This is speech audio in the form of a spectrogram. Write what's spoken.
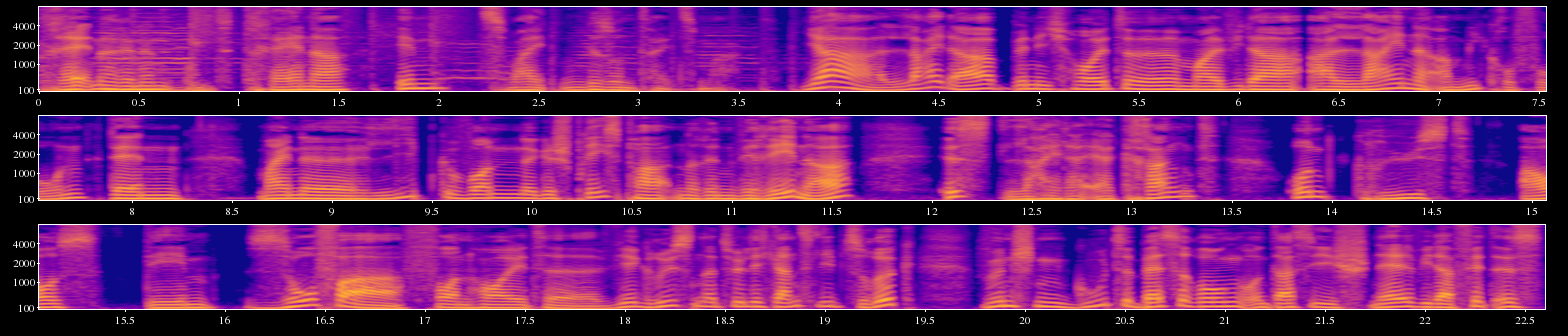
Trainerinnen und Trainer im zweiten Gesundheitsmarkt. Ja, leider bin ich heute mal wieder alleine am Mikrofon, denn meine liebgewonnene Gesprächspartnerin Verena ist leider erkrankt und grüßt aus dem Sofa von heute. Wir grüßen natürlich ganz lieb zurück, wünschen gute Besserung und dass sie schnell wieder fit ist,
